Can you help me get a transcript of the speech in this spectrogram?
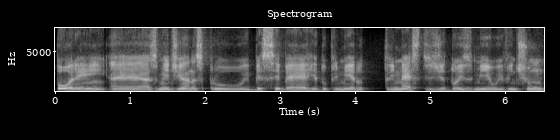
Porém, é, as medianas para o IBCBR do primeiro trimestre de 2021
